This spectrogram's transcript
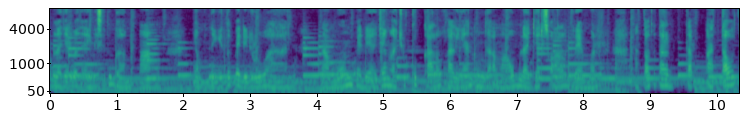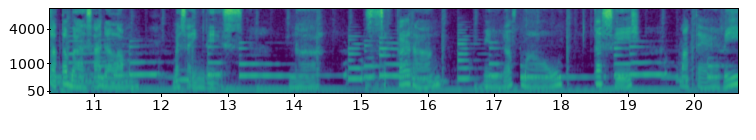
belajar bahasa Inggris itu gampang. Yang penting itu pede duluan. Namun pede aja nggak cukup kalau kalian nggak mau belajar soal grammar atau tata atau tata bahasa dalam bahasa Inggris. Nah, sekarang Mingraf mau kasih materi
